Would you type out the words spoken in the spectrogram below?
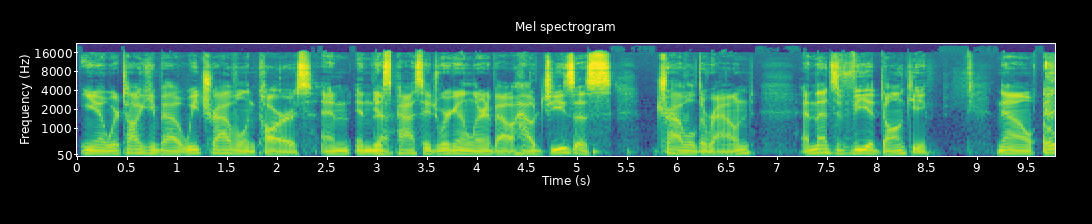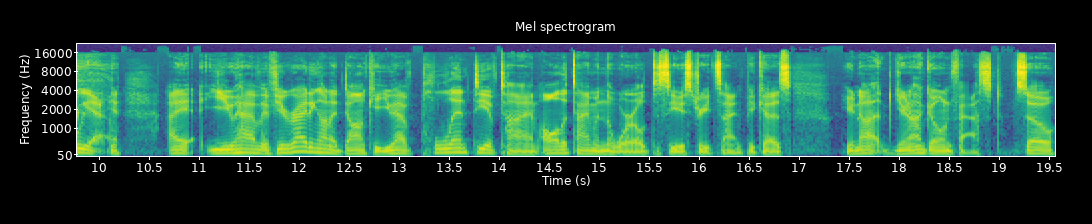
you know, we're talking about we travel in cars. And in this Yeah. passage, we're going to learn about how Jesus traveled around, and that's via donkey. Now, Oh yeah. I you have if you're riding on a donkey, you have plenty of time, all the time in the world to see a street sign because you're not you're not going fast. So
